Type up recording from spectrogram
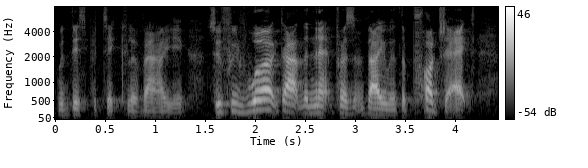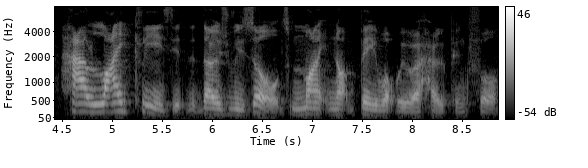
with this particular value. So if we've worked out the net present value of the project, how likely is it that those results might not be what we were hoping for?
